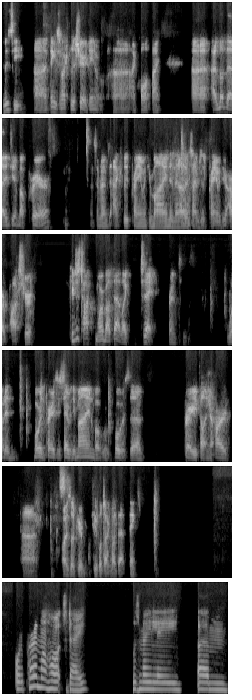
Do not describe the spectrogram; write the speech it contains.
Lucy, uh, thank you so much for the share. Daniel, uh, I qualify. Uh, I love that idea about prayer. And sometimes actually praying with your mind, and then other times just praying with your heart posture. Can you just talk more about that? Like today, for instance, what did what were the prayers you said with your mind? What what was the prayer you felt in your heart? Uh, always love to hear people talk about that. Thanks. Well, the prayer in my heart today was mainly um,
